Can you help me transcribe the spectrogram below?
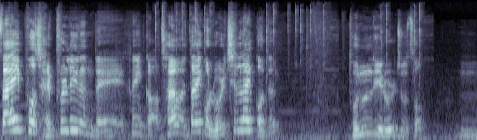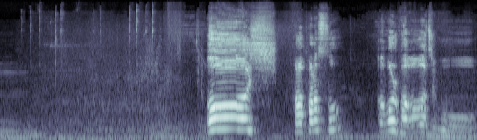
사이퍼 잘 풀리는데 그러니까 자, 나 이거 롤 칠라 했거든? 돈리 롤 줘서? 음... 어씨! 아 팔았어? 까걸 박아가지고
